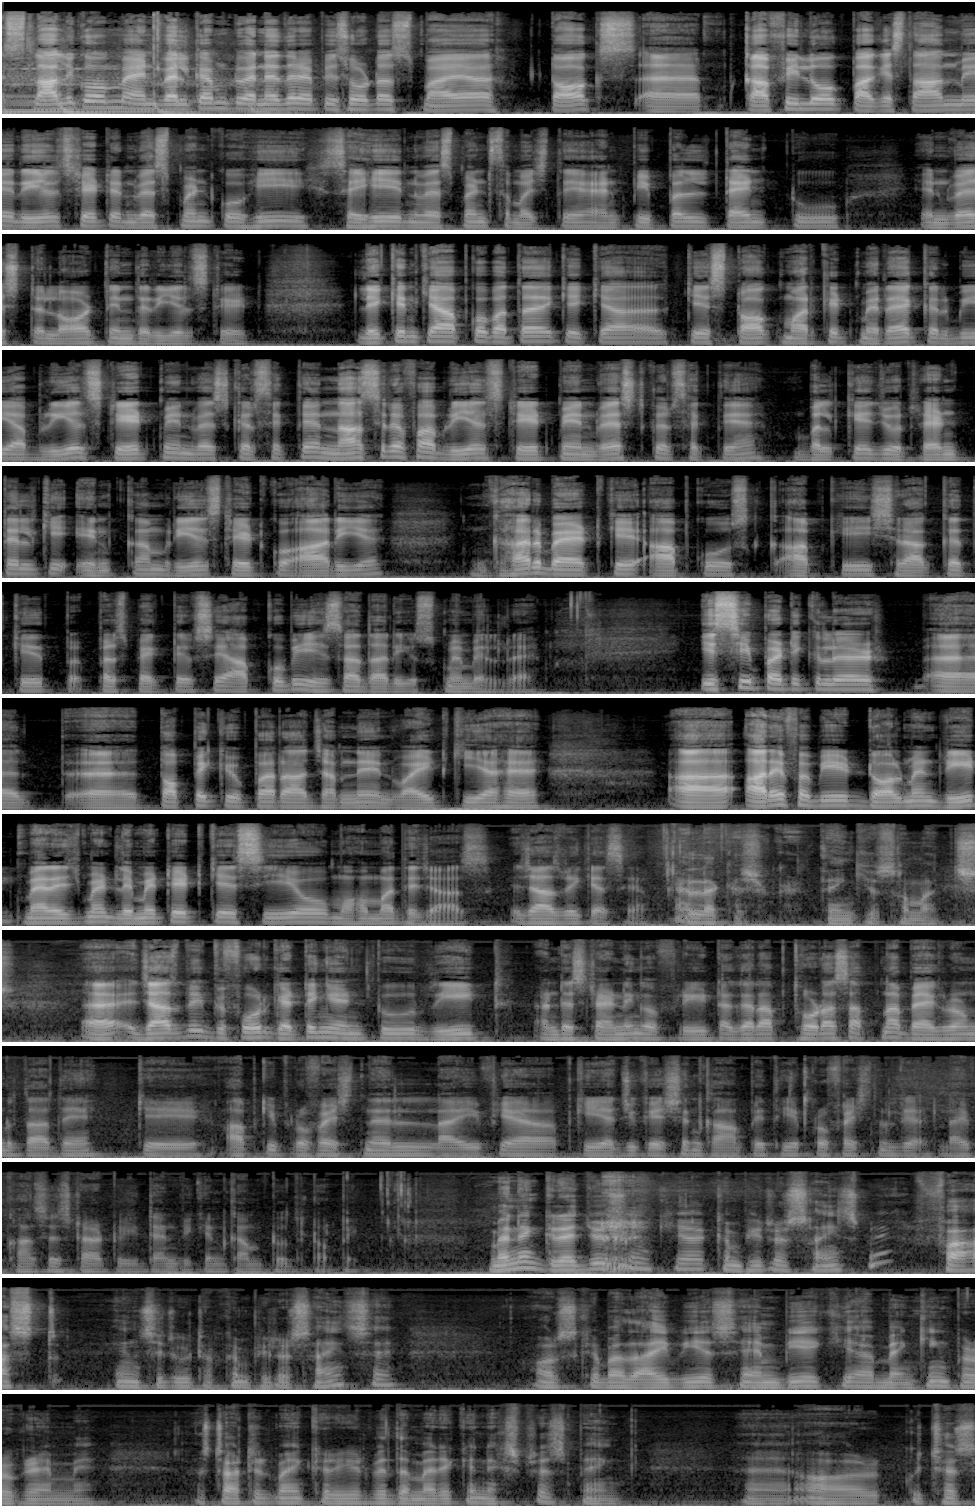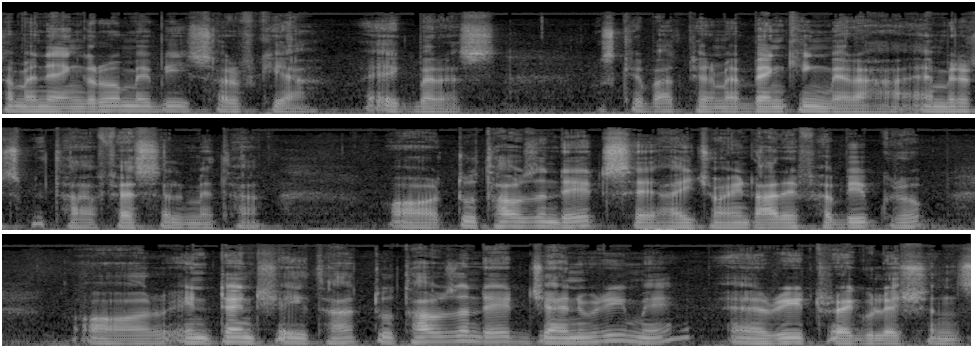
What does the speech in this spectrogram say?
السلام علیکم and welcome to another episode Maya talks کافی لوگ پاکستان میں ریئل اسٹیٹ انویسٹمنٹ کو ہی صحیح انویسٹمنٹ سمجھتے ہیں and people tend to invest a lot in the real estate لیکن کیا آپ کو پتا ہے کہ کیا کہ اسٹاک مارکیٹ میں رہ کر بھی آپ ریئل اسٹیٹ میں انویسٹ کر سکتے ہیں نہ صرف آپ ریئل اسٹیٹ میں انویسٹ کر سکتے ہیں بلکہ جو رینٹل کی انکم ریئل اسٹیٹ کو آ رہی ہے گھر بیٹھ کے آپ کو اس آپ کی شراکت کے پرسپیکٹیو سے آپ کو بھی حصہ داری اس میں مل رہا ہے اسی پرٹیکولر ٹاپک کے اوپر آج ہم نے انوائٹ کیا ہے ایف ابیر ڈالمنٹ ریٹ مینجمنٹ لمیٹیڈ کے سی او e محمد اعجاز اعجاز بھائی کیسے ہیں اللہ کا شکر تھینک یو سو مچ اعجاز بھائی before getting into REIT understanding of REIT اگر آپ تھوڑا سا اپنا بیک گراؤنڈ بتا دیں کہ آپ کی پروفیشنل لائف یا آپ کی ایجوکیشن کہاں پہ تھی پروفیشنل لائف کہاں سے اسٹارٹ ہوئی then we can come to the topic میں نے گریجویشن کیا کمپیوٹر سائنس میں FAST institute of computer science سے اور اس کے بعد آئی بی اے سے ایم بی اے کیا بینکنگ پروگرام میں started my career with American Express bank اور کچھ عرصہ میں نے اینگرو میں بھی سرو کیا ایک برس اس کے بعد پھر میں بینکنگ میں رہا ایمرٹس میں تھا فیصل میں تھا اور ٹو تھاؤزنڈ ایٹ سے I joined Arif Habib group اور انٹینٹ یہی تھا ٹو تھاؤزنڈ ایٹ جنوری میں ریٹ ریگولیشنس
